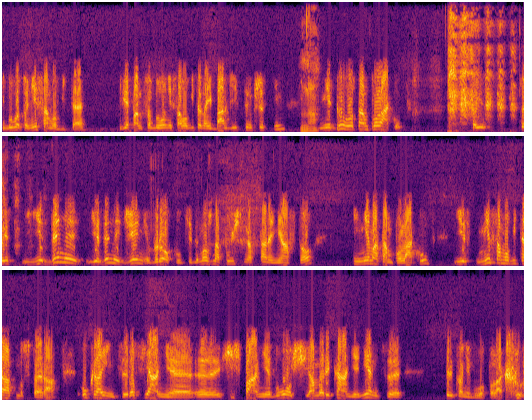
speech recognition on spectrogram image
I było to niesamowite. Wie pan, co było niesamowite najbardziej w tym wszystkim? No. Nie było tam Polaków. To jest, to jest jedyny, jedyny dzień w roku, kiedy można pójść na Stare Miasto i nie ma tam Polaków i jest niesamowita atmosfera. Ukraińcy, Rosjanie, y, Hiszpanie, Włosi, Amerykanie, Niemcy, tylko nie było Polaków.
